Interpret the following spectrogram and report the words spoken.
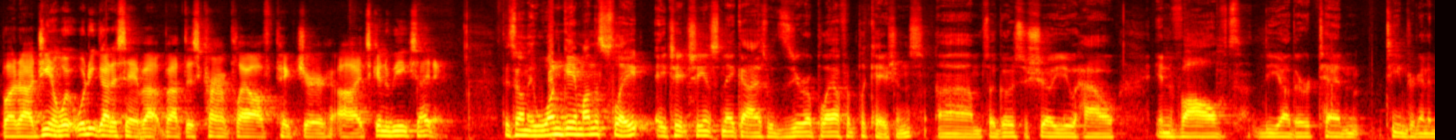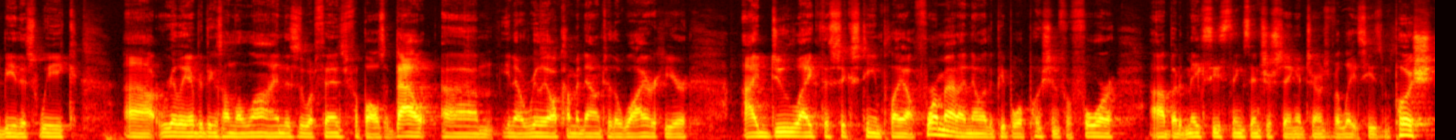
But uh, Gino, what, what do you got to say about, about this current playoff picture? Uh, it's going to be exciting. There's only one game on the slate, HHC and Snake Eyes, with zero playoff implications. Um, so it goes to show you how involved the other 10 teams are going to be this week. Uh, really, everything's on the line. This is what fantasy football is about. Um, you know, really all coming down to the wire here. I do like the 16 playoff format. I know other people are pushing for four, uh, but it makes these things interesting in terms of a late season push,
